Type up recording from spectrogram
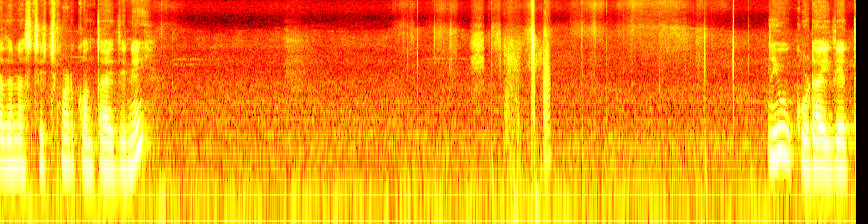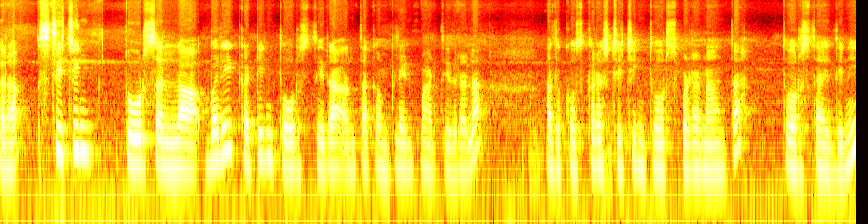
ಅದನ್ನು ಸ್ಟಿಚ್ ಮಾಡ್ಕೊತಾ ಇದ್ದೀನಿ. ನೀವು ಕೂಡ ಇದೇ ಥರ ಸ್ಟಿಚಿಂಗ್ ತೋರಿಸಲ್ಲ, ಬರೀ ಕಟಿಂಗ್ ತೋರಿಸ್ತೀರಾ ಅಂತ ಕಂಪ್ಲೇಂಟ್ ಮಾಡ್ತಿದ್ರಲ್ಲ, ಅದಕ್ಕೋಸ್ಕರ ಸ್ಟಿಚಿಂಗ್ ತೋರಿಸ್ಬಿಡೋಣ ಅಂತ ತೋರಿಸ್ತಾ ಇದ್ದೀನಿ.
